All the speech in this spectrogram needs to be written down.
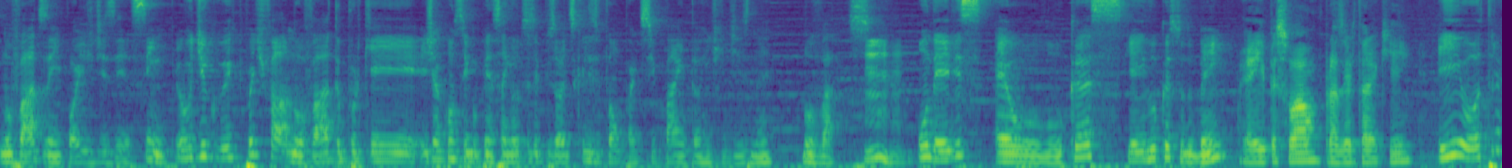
novatos, a gente pode dizer assim. Eu digo, a gente pode falar novato porque eu já consigo pensar em outros episódios que eles vão participar, então a gente diz, né? Novatos. Uhum. Um deles é o Lucas. E aí, Lucas, tudo bem? E aí, pessoal, prazer estar aqui. E outra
